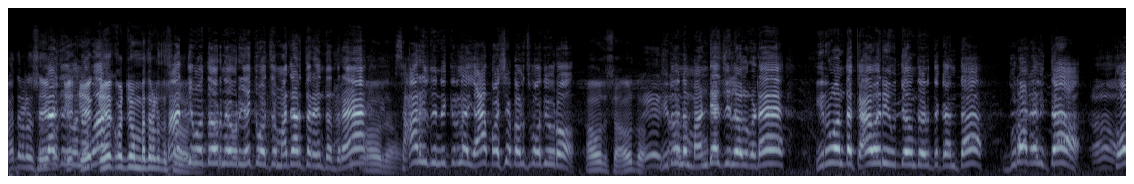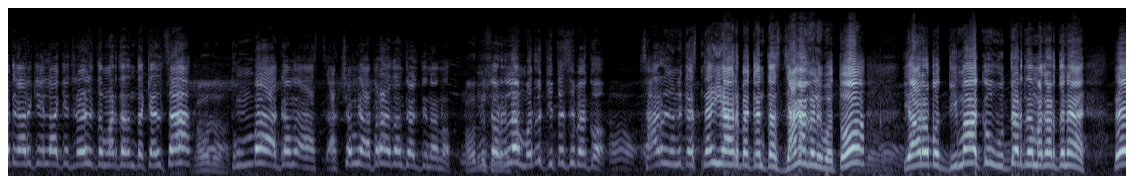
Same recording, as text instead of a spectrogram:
ಮಾತಾಡೋದು ಮಾಧ್ಯಮದವ್ರನ್ನ ಅವ್ರು. ಏಕವಚನ ಮಾತಾಡ್ತಾರೆ ಅಂತಂದ್ರೆ ಸಾರ್ವಜನಿಕರನ್ನ ಯಾವ ಭಾಷೆ ಬಳಸ್ಬೋದು ಇವರು? ಹೌದು ಸರ್ ಹೌದು. ಇದು ನಮ್ಮ ಮಂಡ್ಯ ಜಿಲ್ಲೆ ಒಳಗಡೆ ಇರುವಂತ ಕಾವೇರಿ ಉದ್ಯಮದ ಇರತಕ್ಕಂತ ದುರಾಡಳಿತ ತೋಟಗಾರಿಕೆ ಇಲಾಖೆ ಜಿಲ್ಲಾಡಳಿತ ಮಾಡ್ತಾರಂತ ಕೆಲಸ ತುಂಬಾ ಅಗಮ ಅಕ್ಷಮ್ಯ ಅಪರಾಧ ಅಂತ ಹೇಳ್ತೀನಿ ನಾನು. ಇಂಥವ್ರೆಲ್ಲ ಮೊದಲು ಕಿತ್ತಿಸಬೇಕು ಸಾರ್ವಜನಿಕ ಸ್ನೇಹಿ ಆರ್ಬೇಕಂತ ಜಾಗಗಳು ಇವತ್ತು ಯಾರೊಬ್ಬ ದಿಮಾಕು ಉದ್ದರ್ದ ಮಾತಾಡ್ತಾನೆ ರೇ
